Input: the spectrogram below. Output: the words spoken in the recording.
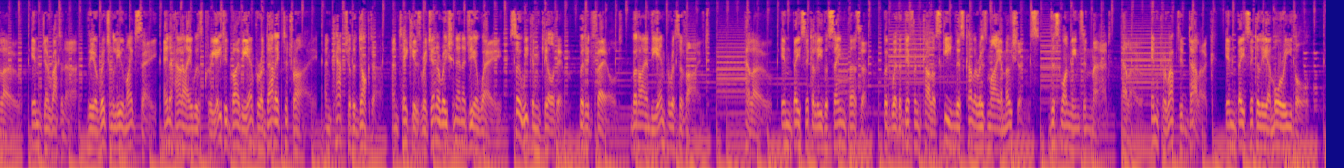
Hello, I'm Jaratana, the original you might say, anyhow I was created by the Emperor Dalek to try and capture the doctor and take his regeneration energy away so we can kill him, but it failed, but I and the Emperor survived. Hello, I'm basically the same person, but with a different color scheme. This color is my emotions, this one means I'm mad, hello, I'm corrupted Dalek, I'm basically a more evil,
